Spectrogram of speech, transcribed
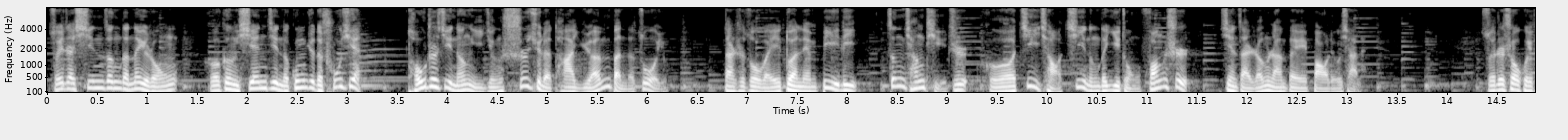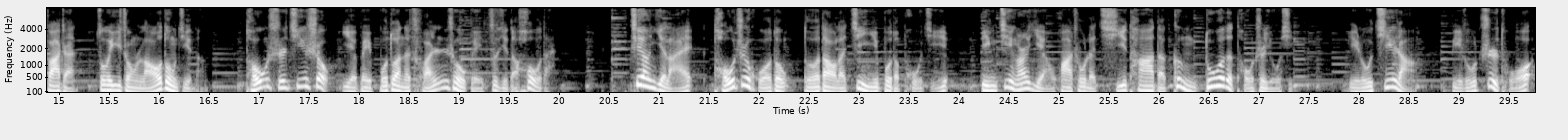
随着新增的内容和更先进的工具的出现。投掷技能已经失去了它原本的作用，但是作为锻炼臂力、增强体质和技巧技能的一种方式，现在仍然被保留下来。随着社会发展，作为一种劳动技能，投石击兽也被不断的传授给自己的后代。这样一来，投掷活动得到了进一步的普及，并进而演化出了其他的更多的投掷游戏，比如击壤，比如掷陀，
